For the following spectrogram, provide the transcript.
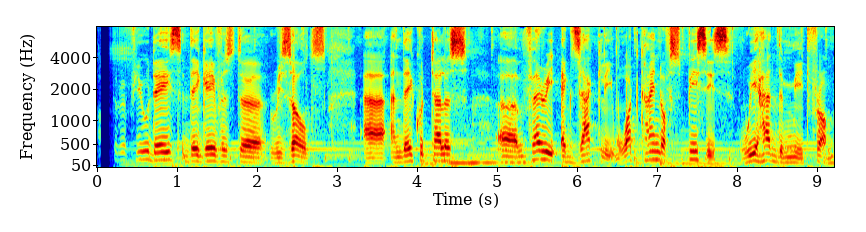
After a few days, they gave us the results uh, and they could tell us uh, very exactly what kind of species we had the meat from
